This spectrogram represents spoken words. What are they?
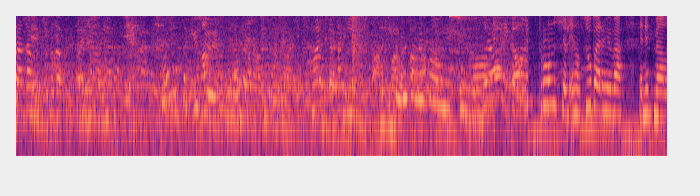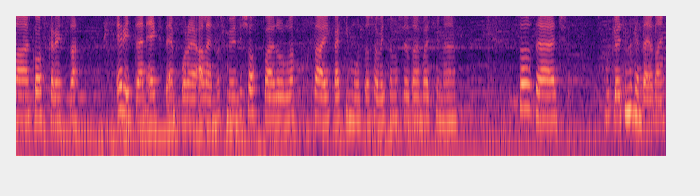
Onneksi tää tämmöstä, kato, aihetta. Voin sitä kysyä, jos sitä mahtaa Tätä kiinnostaa. Brunssi oli ihan superhyvä ja nyt me ollaan Koskarissa erittäin extempore alennusmyyntishoppailulla. Tai kaikki muut on sovittamassa jotain paitsi mä. So sad. Mut löysimme sentään jotain.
